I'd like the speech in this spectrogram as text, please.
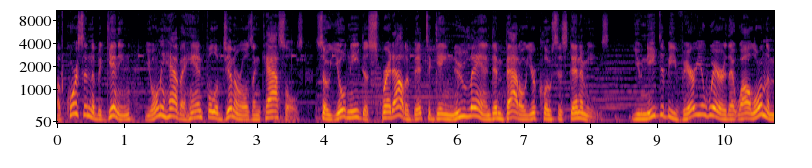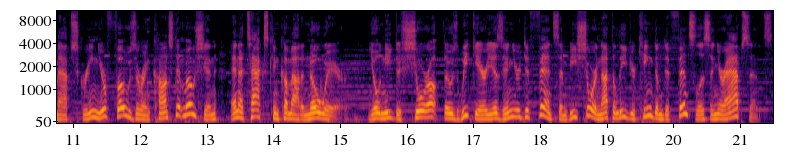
Of course, in the beginning, you only have a handful of generals and castles, so you'll need to spread out a bit to gain new land and battle your closest enemies. You need to be very aware that while on the map screen, your foes are in constant motion and attacks can come out of nowhere. You'll need to shore up those weak areas in your defense and be sure not to leave your kingdom defenseless in your absence.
